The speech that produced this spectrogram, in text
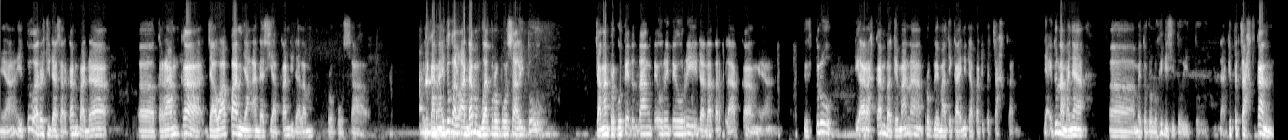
ya, itu harus didasarkan pada uh, kerangka jawaban yang Anda siapkan di dalam proposal. Oleh karena itu kalau Anda membuat proposal itu Jangan berkutik tentang teori-teori dan latar belakang ya. Justru diarahkan bagaimana problematika ini dapat dipecahkan. Ya itu namanya uh, metodologi di situ itu. Nah, dipecahkan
